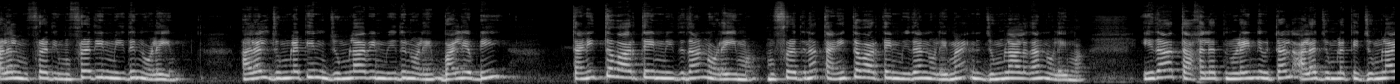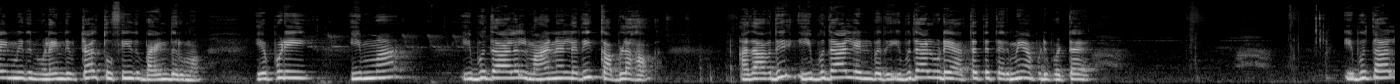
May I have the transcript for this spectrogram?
அலல் முஃப்ரதி முஃப்ரதின் மீது நுழையும். அலல் ஜும்லத்தின் ஜும்லாவின் மீது நுழையும். பல் எப்படி? தனித்த வார்த்தையின் மீது தான் நுழையுமா? முஃப்ரதுனா தனித்த வார்த்தையின் மீது தான் நுழையுமா? இன்னும் ஜும்லால தான் நுழையுமா? இதா தகலத் நுழைந்து விட்டால் அல ஜும்லத்தி ஜும்லாயின் மீது நுழைந்து விட்டால் துஃபீது பயந்துருமா எப்படி? இம்மா இபுதாலல் மானல்லதி கப்லஹா. அதாவது இபுதால் என்பது இபுதாலுடைய அர்த்தத்தை தருமே அப்படிப்பட்ட இபுதால்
